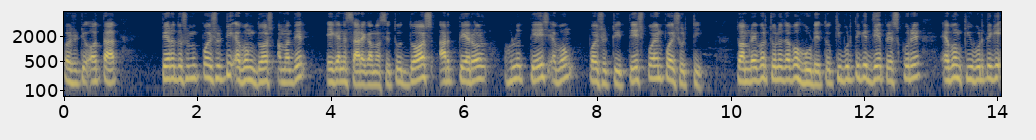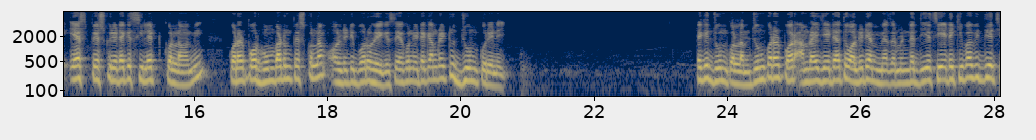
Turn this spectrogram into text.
পঁয়ষট্টি, অর্থাৎ তেরো দশমিক পঁয়ষট্টি এবং দশ আমাদের এখানে সারেগাম আছে। তো দশ আর তেরো হলো তেইশ এবং পঁয়ষট্টি, তেইশ পয়েন্ট পঁয়ষট্টি। তো আমরা এবার চলে যাব হুডে। তো কিবোর্ড থেকে যে পেশ করে এবং কিবোর্ড থেকে এস পেশ করে এটাকে সিলেক্ট করলাম আমি। করার পর হোম বাটন প্রেস করলাম অলরেডি বড় হয়ে গেছে। এখন এটাকে আমরা একটু জুম করে নেই। এটাকে জুম করলাম। জুম করার পর আমরা এই যে এটাতে অলরেডি আমি মেজারমেন্টটা দিয়েছি, এটা কীভাবে দিয়েছি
